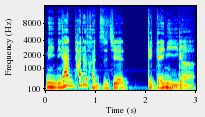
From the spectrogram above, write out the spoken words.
你，你看，他就很直接给给你一个，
